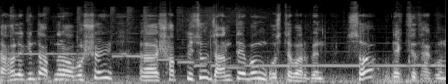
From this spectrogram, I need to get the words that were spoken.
তাহলে কিন্তু আপনারা অবশ্যই সব কিছু জানতে এবং বুঝতে পারবেন। সো দেখতে থাকুন।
